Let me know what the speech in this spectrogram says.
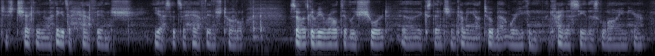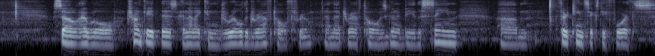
just checking, I think it's a half inch. Yes, it's a half inch total. So it's going to be a relatively short uh, extension coming out to about where you can kind of see this line here. So I will truncate this and then I can drill the draft hole through and that draft hole is going to be the same um, 13 64ths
